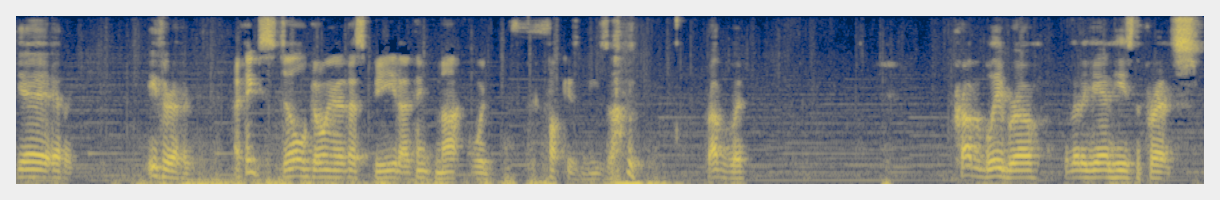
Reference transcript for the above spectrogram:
Yeah, epic. Ether epic. I think still going at that speed, I think Noct would fuck his knees up. Probably. Probably, bro. But then again, he's the prince.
